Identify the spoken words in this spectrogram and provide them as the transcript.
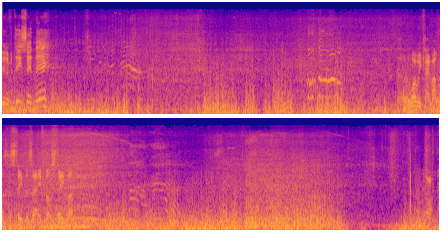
Bit of a descent there. Uh, the one we came up was as steep as that, if not steeper.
